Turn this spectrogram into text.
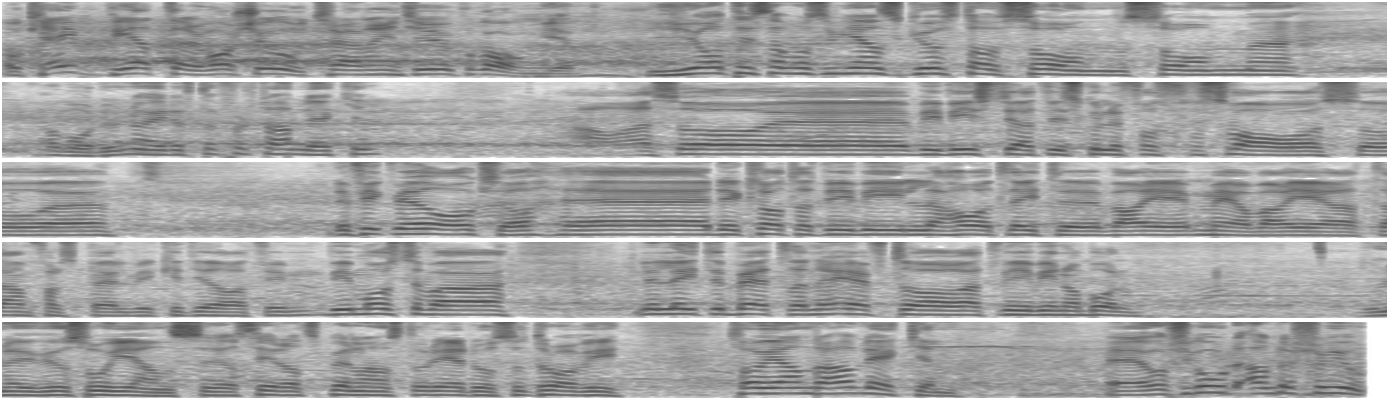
Okej, Peter, varsågod. Tränarintervju på gång. Ja, tillsammans med Jens Gustafsson som... Eh, ja, var du nöjd efter första halvleken? Ja, alltså, eh, vi visste ju att vi skulle få försvara oss och eh, det fick vi göra också. Eh, det är klart att vi vill ha ett lite varie- mer varierat anfallsspel vilket gör att vi, vi måste vara bli lite bättre efter att vi vinner boll. Då nöjer vi oss så Jens. Jag ser att spelarna står redo så drar vi, tar vi andra halvleken. Eh, varsågod Anders och Jon.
